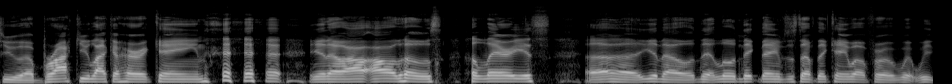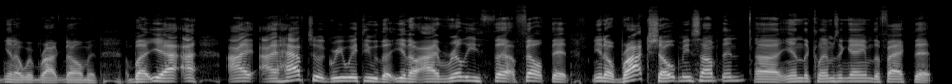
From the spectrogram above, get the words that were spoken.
to uh, Brock you like a hurricane, you know all, all those hilarious, uh, you know, the little nicknames and stuff that came up for with, you know with Brock Domann. But yeah, I I I have to agree with you that you know I really th- felt that you know Brock showed me something uh, in the Clemson game. The fact that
